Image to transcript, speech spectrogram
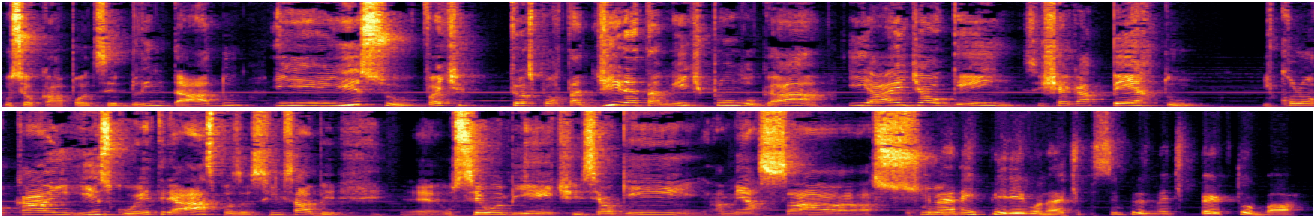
o seu carro pode ser blindado e isso vai te transportar diretamente para um lugar e ai de alguém se chegar perto e colocar em risco, entre aspas, assim, sabe, é, o seu ambiente, se alguém ameaçar a sua. Não é nem perigo, né? É tipo simplesmente perturbar.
